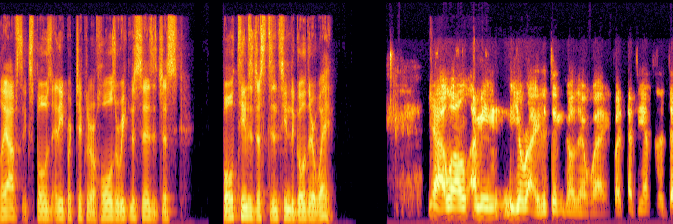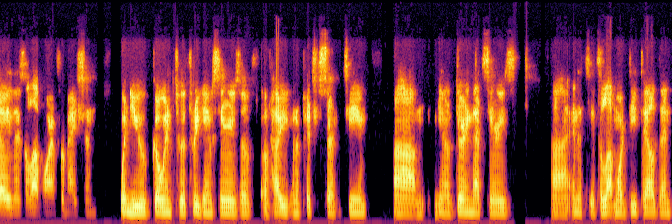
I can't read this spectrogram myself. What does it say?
playoffs expose any particular holes or weaknesses. It's just both teams just didn't seem to go their way. Yeah, well, I mean, you're right. It didn't go their way, but at the end of the day, there's a lot more information when you go into a three game series of of how you're going to pitch a certain team. Um, you know, during that series, uh, and it's it's a lot more detailed than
